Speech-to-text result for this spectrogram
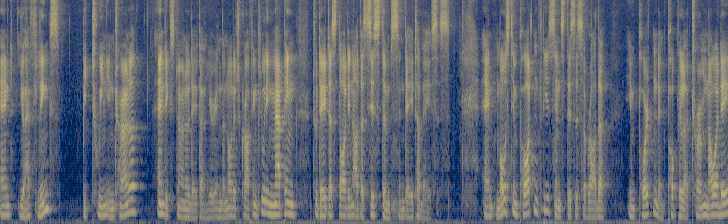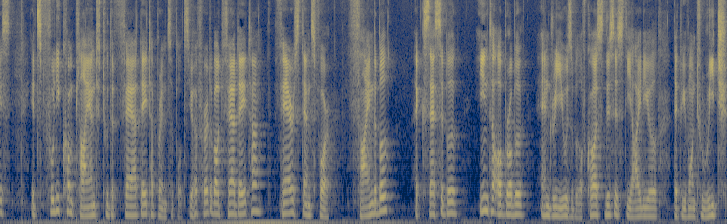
And you have links between internal and external data here in the knowledge graph, including mapping to data stored in other systems and databases. And most importantly, since this is a rather important and popular term nowadays, it's fully compliant to the FAIR data principles. You have heard about FAIR data. FAIR stands for findable, accessible, interoperable, and reusable. Of course, this is the ideal that we want to reach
